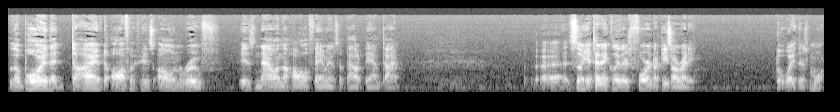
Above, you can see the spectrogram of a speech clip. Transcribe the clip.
The boy that dived off of his own roof is now in the Hall of Fame, and it's about damn time. So yeah, technically there's four inductees already. But wait, there's more.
